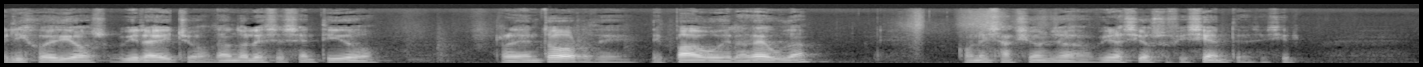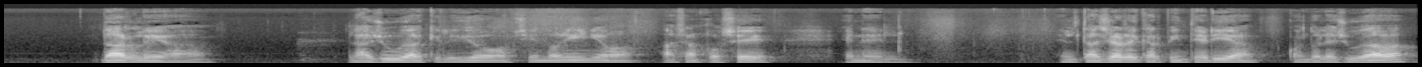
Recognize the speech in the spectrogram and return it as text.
el Hijo de Dios hubiera hecho dándole ese sentido redentor de, pago de la deuda, con esa acción ya hubiera sido suficiente, es decir, darle a la ayuda que le dio siendo niño a San José en el, el taller de carpintería cuando le ayudaba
